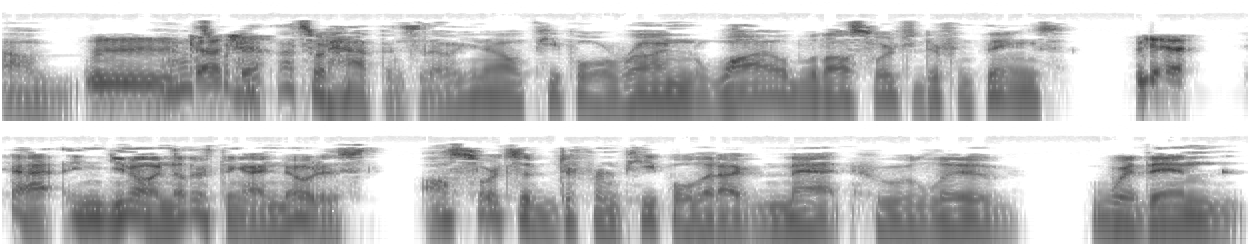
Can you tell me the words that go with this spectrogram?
um, Mm, that's, gotcha. what, that's what happens though. You know, people run wild with all sorts of different things. Yeah. Yeah, and you know, another thing I noticed, all sorts of different people that I've met who live within,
